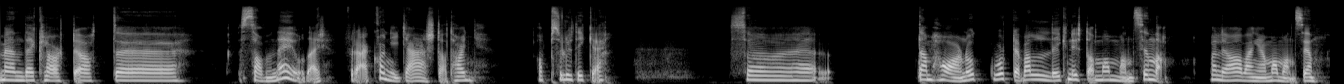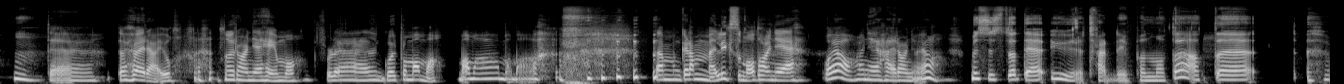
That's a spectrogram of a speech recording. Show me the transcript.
Men det er klart at uh, savnet er jo der, for jeg kan ikke erstatte han. Absolutt ikke. Så eh, de har nok blitt veldig knytta av mammaen sin, da. Veldig avhengig av mammaen sin. Det, det hører jeg jo når han er hjemme òg, for det går på mamma. Mamma, mamma. De glemmer liksom at han er Å ja, han er her, han òg, ja. Men syns du at det er urettferdig på en måte? At uh,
